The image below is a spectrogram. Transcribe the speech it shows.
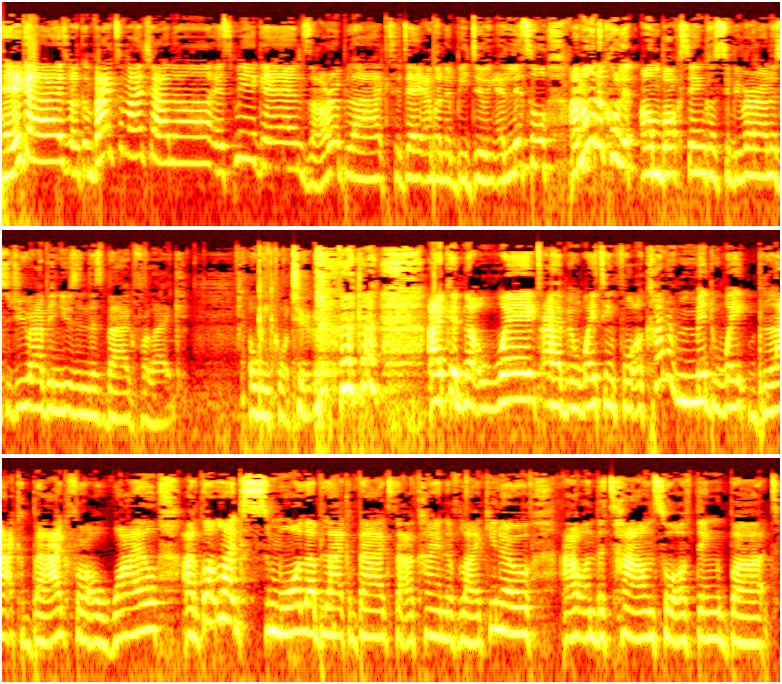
Hey guys, welcome back to my channel. It's me again, Xara Black. Today I'm going to be doing a little, I'm not going to call it unboxing because to be very honest with you, I've been using this bag for like a week or two. I could not wait. I have been waiting for a kind of mid-weight black bag for a while. I've got like smaller black bags that are kind of like, you know, out on the town sort of thing, but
